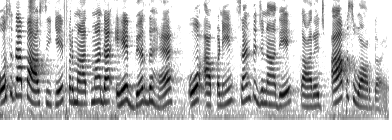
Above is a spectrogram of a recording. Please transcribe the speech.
ਉਸ ਦਾ ਭਾਵ ਸੀ ਕਿ ਪ੍ਰਮਾਤਮਾ ਦਾ ਇਹ ਬਿਰਧ ਹੈ, ਉਹ ਆਪਣੇ ਸੰਤ ਜਨਾਂ ਦੇ ਕਾਰਜ ਆਪ ਸਵਾਰਦਾ ਹੈ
